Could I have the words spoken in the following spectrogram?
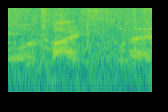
Ôi, phải con này.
